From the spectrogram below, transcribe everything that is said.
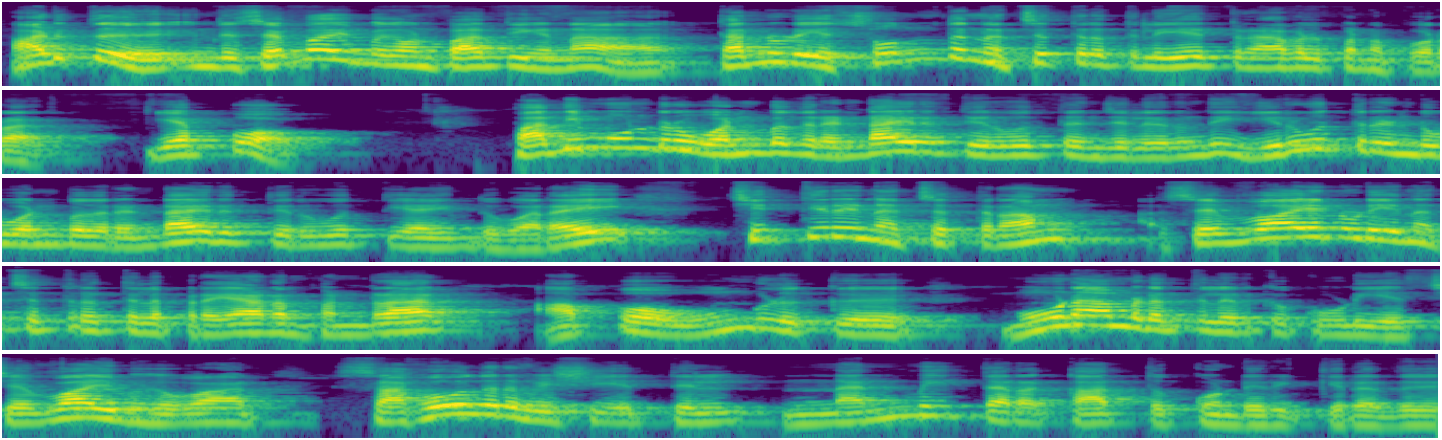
அடுத்து இந்த செவ்வாய் பகவான் பார்த்தீங்கன்னா தன்னுடைய சொந்த நட்சத்திரத்திலேயே டிராவல் பண்ண போகிறார் எப்போ? பதிமூன்று ஒன்பது ரெண்டாயிரத்தி இருபத்தஞ்சிலிருந்து இருபத்தி ரெண்டு ஒன்பது ரெண்டாயிரத்தி இருபத்தி ஐந்து வரை சித்திரை நட்சத்திரம் செவ்வாயினுடைய நட்சத்திரத்தில் பிரயாணம் பண்ணுறார் அப்போது உங்களுக்கு மூணாம் இடத்தில் இருக்கக்கூடிய செவ்வாய் பகவான் சகோதர விஷயத்தில் நன்மை தர காத்து கொண்டிருக்கிறது.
